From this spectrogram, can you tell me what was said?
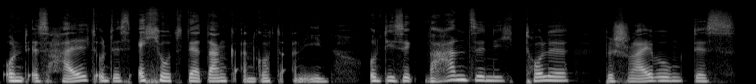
und es hallt und es echot der Dank an Gott an ihn. Und diese wahnsinnig tolle Beschreibung des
